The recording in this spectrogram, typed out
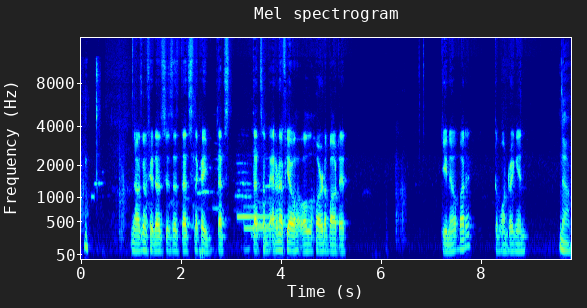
no I was to say that's just, that's like a that's that's something I don't know if you all heard about it do you know about it the Wandering Inn no.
